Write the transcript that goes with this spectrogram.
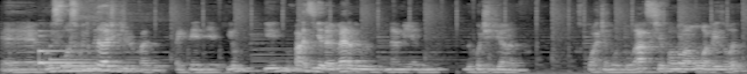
É, foi um esforço muito grande que eu tive que fazer para entender aquilo e não fazia, não era do, na minha, do, do cotidiano. Esporte a motor, ah, assistia Fórmula 1 uma vez ou outra,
